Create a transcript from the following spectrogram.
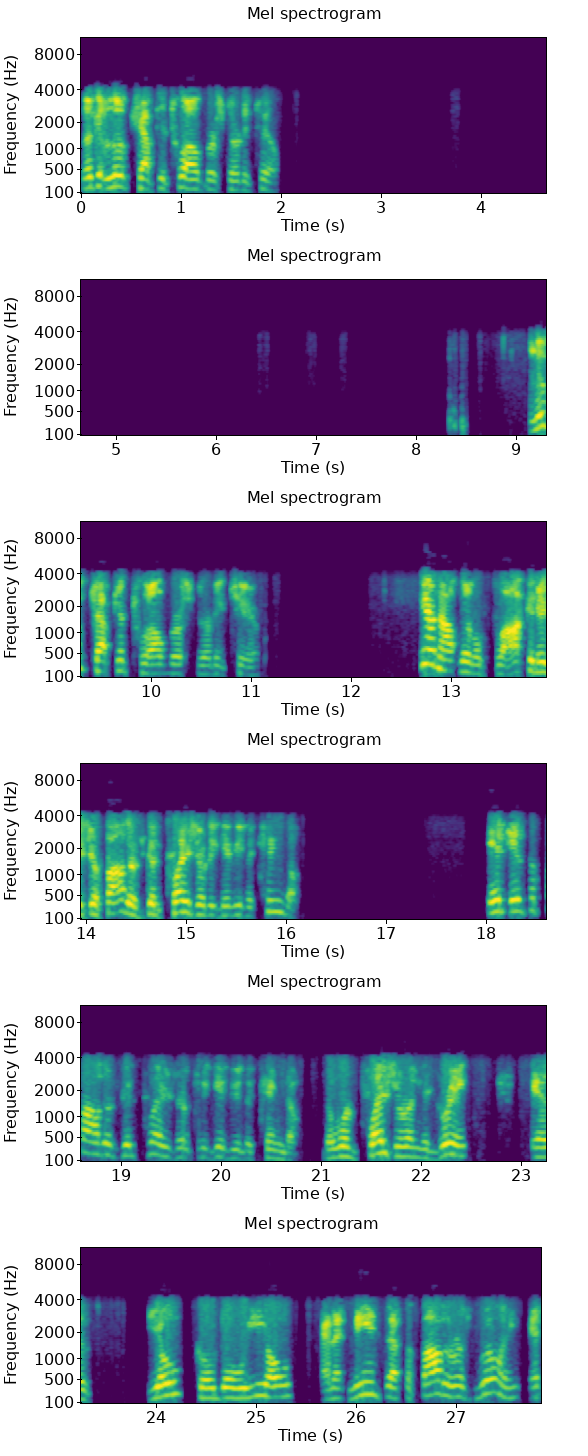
Look at Luke chapter 12, verse 32. Luke chapter 12, verse 32. Fear not, little flock, it is your Father's good pleasure to give you the kingdom. It is the Father's good pleasure to give you the kingdom. The word pleasure in the Greek is yokodoio, and it means that the Father is willing, it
